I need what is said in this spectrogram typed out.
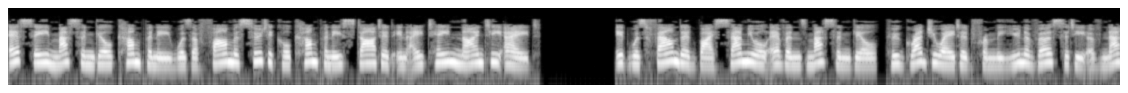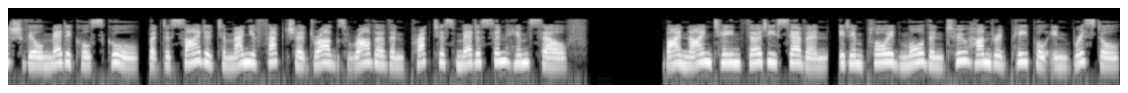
S. E. Massengill Company was a pharmaceutical company started in 1898. It was founded by Samuel Evans Massengill, who graduated from the University of Nashville Medical School, but decided to manufacture drugs rather than practice medicine himself. By 1937, it employed more than 200 people in Bristol,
